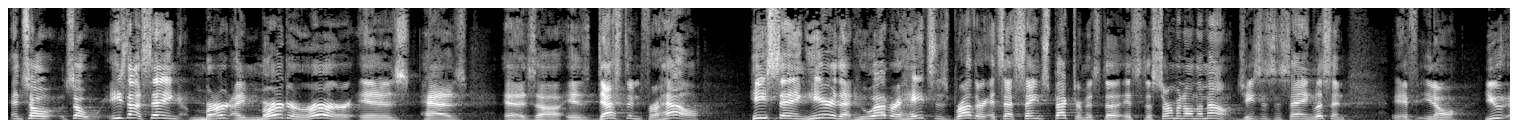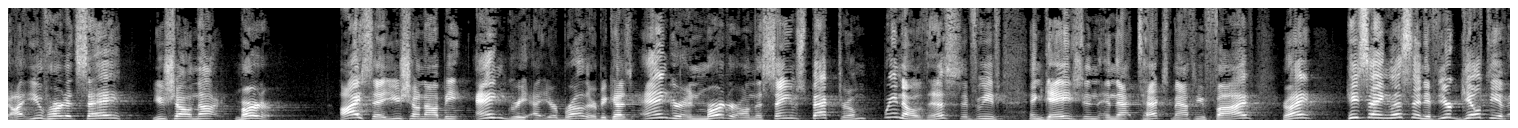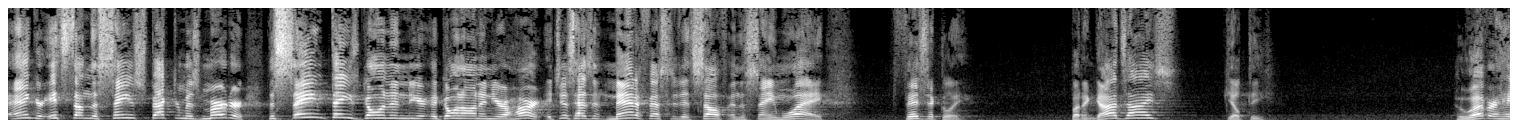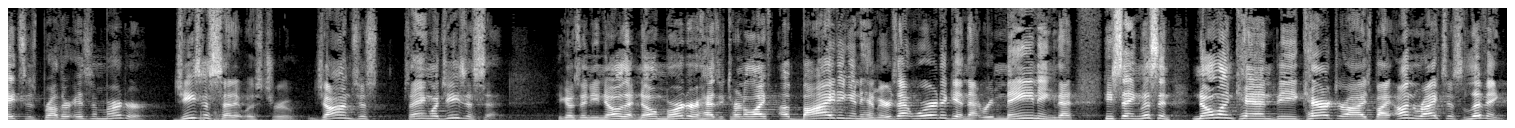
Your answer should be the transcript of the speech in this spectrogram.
And so, so he's not saying mur- a murderer is, has, is, uh, is destined for hell. He's saying here that whoever hates his brother, it's that same spectrum. It's the, it's the Sermon on the Mount. Jesus is saying, listen, if, you know, you, you've heard it say, you shall not murder. I say you shall not be angry at your brother because anger and murder on the same spectrum. We know this if we've engaged in, in that text, Matthew 5, right? He's saying, listen, if you're guilty of anger, it's on the same spectrum as murder. The same thing's going, in your, going on in your heart. It just hasn't manifested itself in the same way physically. But in God's eyes, guilty. Whoever hates his brother is a murderer. Jesus said it was true. John's just saying what Jesus said. He goes, and you know that no murderer has eternal life abiding in him. Here's that word again, that remaining. That he's saying, listen, no one can be characterized by unrighteous living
